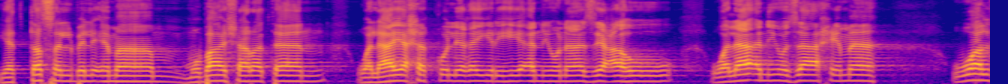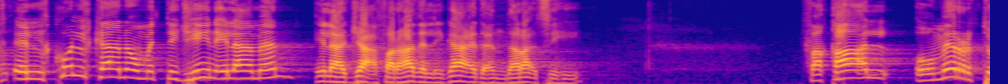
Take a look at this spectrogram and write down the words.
يتصل بالإمام مباشرة ولا يحق لغيره أن ينازعه ولا أن يزاحمه؟ والكل كانوا متجهين إلى من؟ إلى جعفر هذا اللي قاعد عند رأسه. فقال أمرت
